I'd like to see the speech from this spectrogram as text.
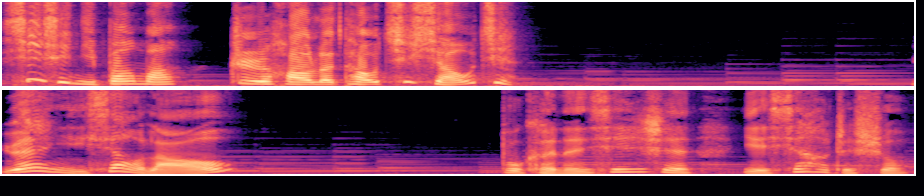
谢谢你帮忙治好了淘气小姐，愿意效劳。”不可能，先生也笑着说：“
